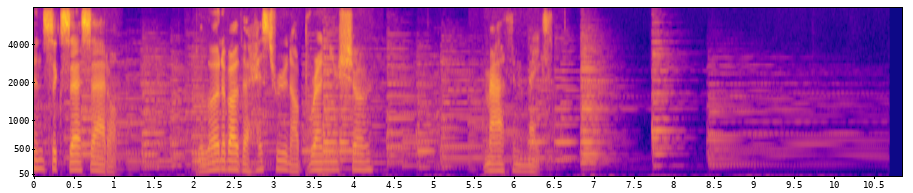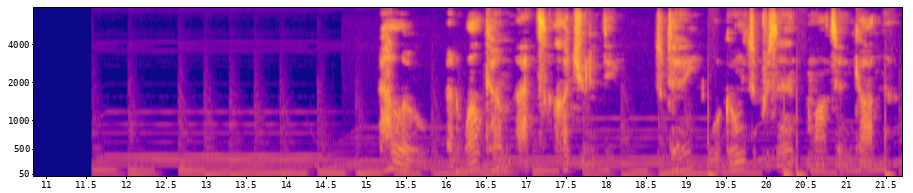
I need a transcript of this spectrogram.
and Success Add-on. You'll learn about the history in our brand new show, Math and Mate. Hello and welcome at Radulité. Today we're going to present Martin Gardner.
